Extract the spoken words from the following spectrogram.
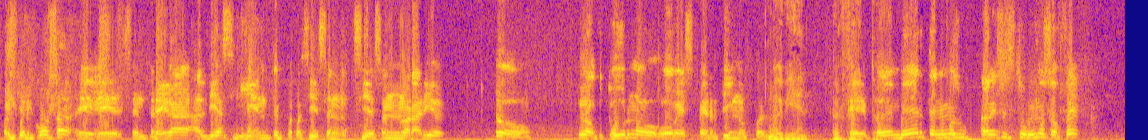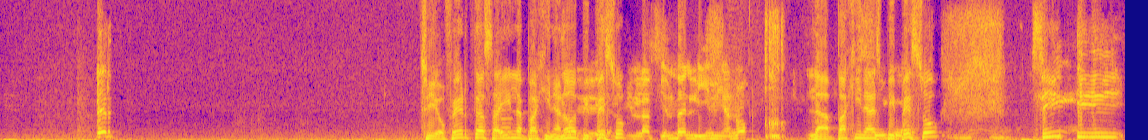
cualquier cosa eh, se entrega al día siguiente, pues si es en, si es en un horario nocturno o vespertino, pues. Muy bien, perfecto. pueden ver, tenemos, a veces tuvimos ofertas Sí, ofertas ahí en la página, ¿no? Pipeso. En la tienda en línea, ¿no? La página es Pipeso. Sí, y.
